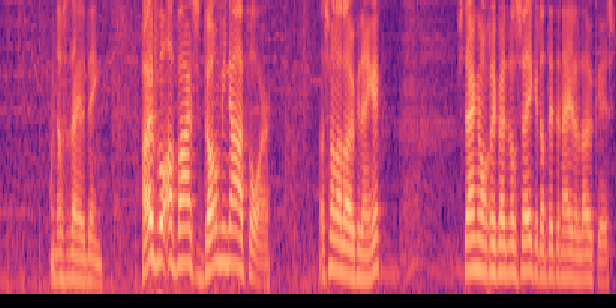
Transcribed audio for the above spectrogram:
dat is het hele ding. Heuvelafwaarts Dominator. Dat is wel een leuke, denk ik. Sterker nog, ik weet wel zeker dat dit een hele leuke is.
